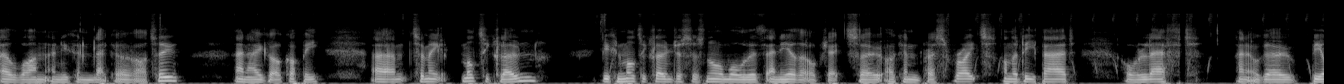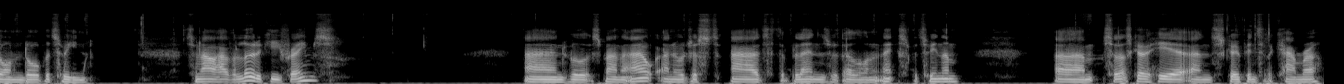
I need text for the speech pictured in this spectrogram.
L1 and you can let go of R2, and now you've got a copy. Um, to make multi-clone, you can multi-clone just as normal with any other object. So I can press right on the D-pad or left, and it will go beyond or between. So now I have a load of keyframes, and we'll expand that out and we'll just add the blends with L1 and X between them. Um, so let's go here and scope into the camera.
